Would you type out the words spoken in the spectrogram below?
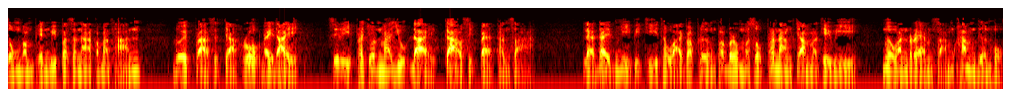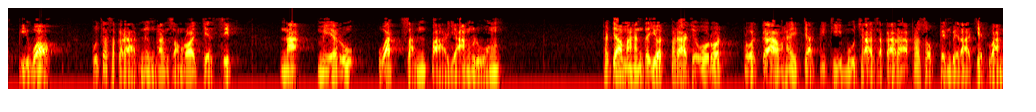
ทรงบำเพ็ญวิปัสสนากรรมฐาน โดยปราศจากโรคใด ๆ สิริพระชนมายุได้เก้าสิบแปดพรรษา และได้มีพิธีถวายพระเพลิงพระบรมศพพระนางจามเทวี เมื่อวันแรมสามค่ำเดือนหกปีวอก พุทธศักราช 1270 ณ เมรุวัดสันป่ายางหลวง พระเจ้ามหันตยศพระราชโอรสโปรดเกล้าให้จัดพิธีบูชาสักการะพระศพเป็นเวลาเจ็ดวัน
